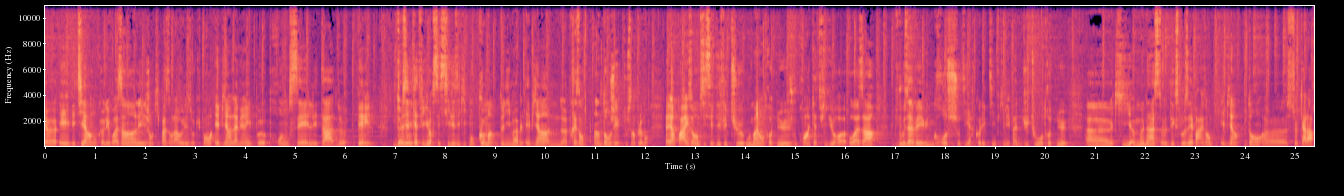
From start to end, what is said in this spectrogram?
euh, et des tiers, hein, donc euh, les voisins, les gens qui passent dans la rue, les occupants, eh bien la mairie peut prononcer l'état de péril. Deuxième cas de figure, c'est si les équipements communs de l'immeuble eh bien, présentent un danger, tout simplement. D'ailleurs, par exemple, si c'est défectueux ou mal entretenu, je vous prends un cas de figure euh, au hasard, vous avez une grosse chaudière collective qui n'est pas du tout entretenue, qui menace d'exploser, par exemple, eh bien, dans ce cas-là,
